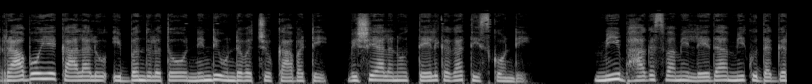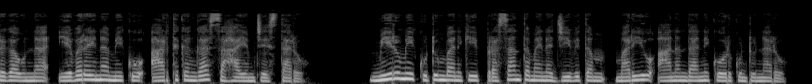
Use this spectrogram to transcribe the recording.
రాబోయే కాలాలు ఇబ్బందులతో నిండి ఉండవచ్చు కాబట్టి విషయాలను తేలికగా తీసుకోండి. మీ భాగస్వామి లేదా మీకు దగ్గరగా ఉన్న ఎవరైనా మీకు ఆర్థికంగా సహాయం చేస్తారు. మీరు మీ కుటుంబానికి ప్రశాంతమైన జీవితం మరియు ఆనందాన్ని కోరుకుంటున్నారు.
